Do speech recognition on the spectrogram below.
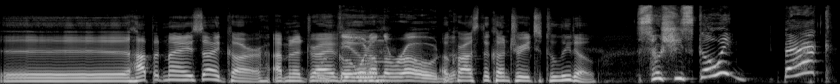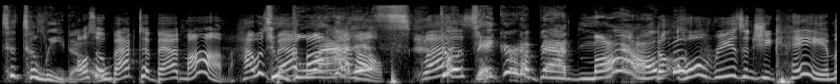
uh, hop in my sidecar. I'm going to drive you going on the road. across the country to Toledo. so she's going back to Toledo. Also, back to Bad Mom. How is to Bad Mom going to help? Gladys. Don't Gladys, take her to bad mom. the whole reason she came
